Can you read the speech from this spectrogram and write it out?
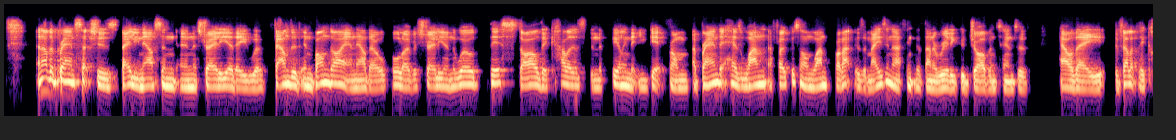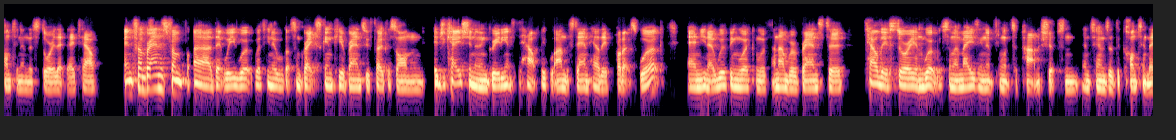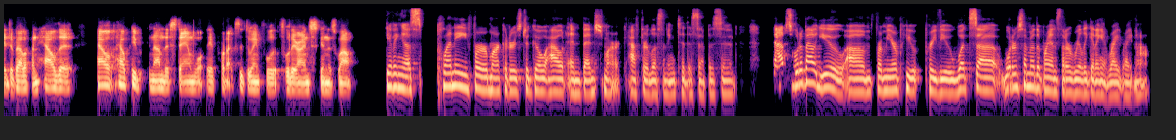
And other brands such as Bailey Nelson in Australia, they were founded in Bondi and now they're all over Australia and the world. Their style, their colors, and the feeling that you get from a brand that has one, a focus on one product is amazing. And I think they've done a really good job in terms of how they develop their content and the story that they tell. And from brands from uh, that we work with, you know, we've got some great skincare brands who focus on education and ingredients to help people understand how their products work. And you know, we've been working with a number of brands to tell their story and work with some amazing influencer partnerships in, in terms of the content they develop and how the how how people can understand what their products are doing for for their own skin as well. Giving us plenty for marketers to go out and benchmark after listening to this episode. That's what about you? Um, from your pre- preview, what's uh, what are some of the brands that are really getting it right right now?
